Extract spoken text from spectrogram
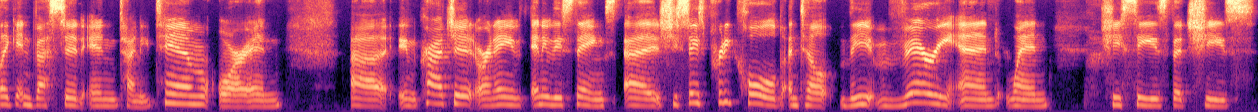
like invested in Tiny Tim or in uh, in Cratchit or in any any of these things. Uh, she stays pretty cold until the very end when she sees that she's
